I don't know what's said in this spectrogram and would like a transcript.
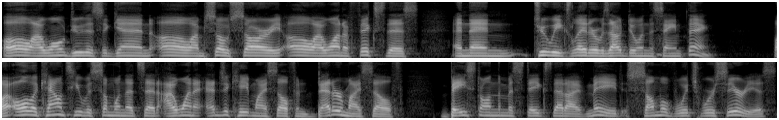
Oh, I won't do this again. Oh, I'm so sorry. Oh, I want to fix this. And then two weeks later was out doing the same thing. By all accounts, he was someone that said, I want to educate myself and better myself based on the mistakes that I've made, some of which were serious.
